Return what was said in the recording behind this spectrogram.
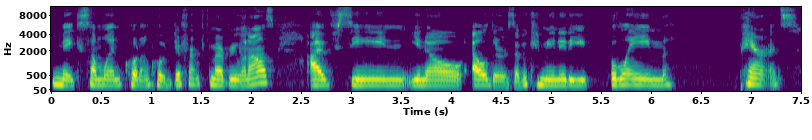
make someone quote unquote different from everyone else. I've seen, you know, elders of a community blame parents,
